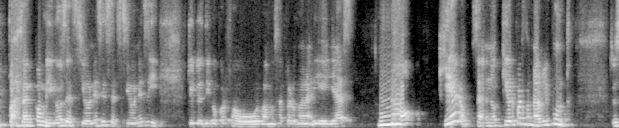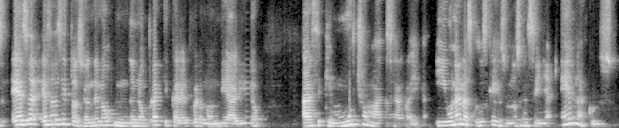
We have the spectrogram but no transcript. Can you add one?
pasan conmigo sesiones y sesiones y yo les digo, por favor, vamos a perdonar. Y ellas, no quiero, o sea, no quiero perdonarle, punto. Entonces, esa, esa situación de no, de no practicar el perdón diario hace que mucho más se arraiga. Y una de las cosas que Jesús nos enseña en la cruz,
